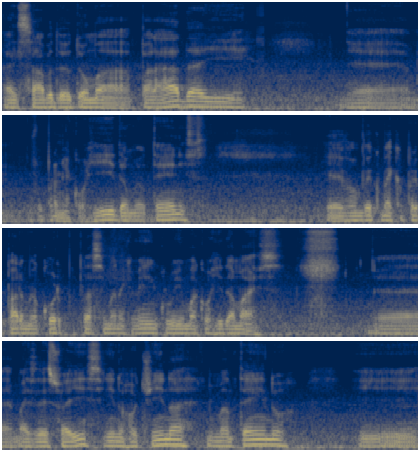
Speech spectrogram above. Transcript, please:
Aí sábado eu dou uma parada e é, vou para minha corrida, o meu tênis. E aí vamos ver como é que eu preparo meu corpo para a semana que vem incluir uma corrida a mais. É, mas é isso aí, seguindo rotina, me mantendo e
